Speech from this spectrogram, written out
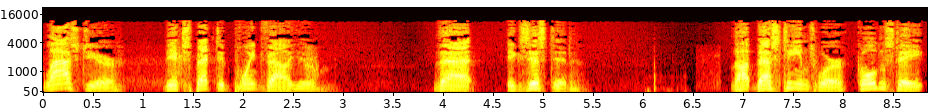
Last year, the expected point value that existed, the best teams were Golden State,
